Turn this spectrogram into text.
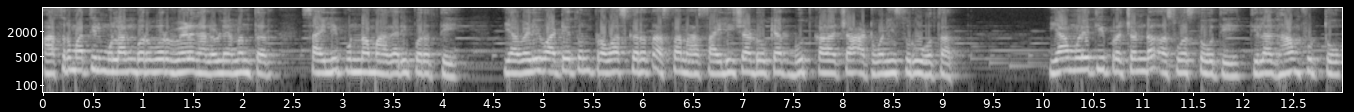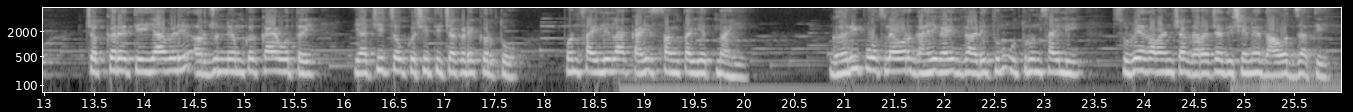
आश्रमातील मुलांबरोबर वेळ घालवल्यानंतर सायली पुन्हा माघारी परतते. यावेळी वाटेतून प्रवास करत असताना सायलीच्या डोक्यात भूतकाळाच्या आठवणी सुरू होतात. यामुळे ती प्रचंड अस्वस्थ होते. तिला घाम फुटतो. चक्कर येते. यावेळी अर्जुन नेमकं काय होतंय याची चौकशी तिच्याकडे करतो. पण सायलीला काहीच सांगता येत नाही. घरी पोचल्यावर घाईघाईत गाडीतून उतरून सायली सुभेदारांच्या घराच्या दिशेने धावत जाते.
